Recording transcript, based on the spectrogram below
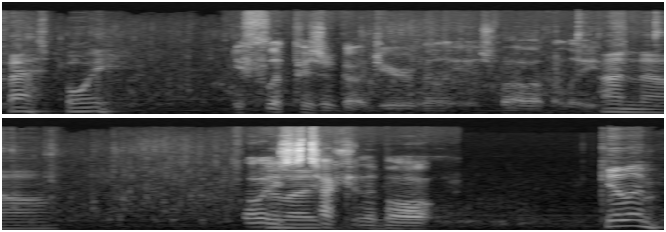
Fast boy. Your flippers have got durability as well, I believe. I know. Oh, he's like- attacking the boat. Kill him.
